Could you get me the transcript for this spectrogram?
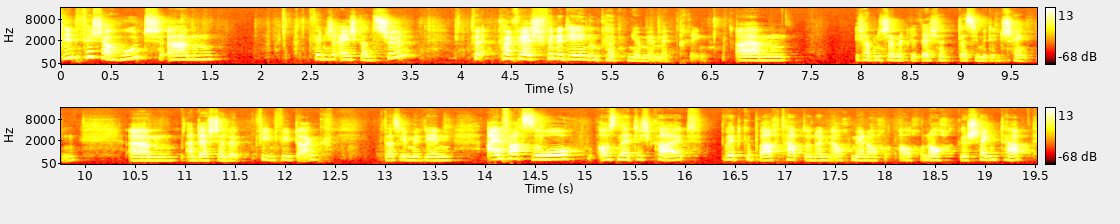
den Fischerhut ähm, finde ich eigentlich ganz schön. Vielleicht findet ihr ihn und könnten ihr mir mitbringen. Ähm, ich habe nicht damit gerechnet, dass sie mir den schenken. Ähm, an der Stelle vielen, vielen Dank, dass ihr mir den einfach so aus Nettigkeit mitgebracht habt und dann auch mir noch, auch noch geschenkt habt.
